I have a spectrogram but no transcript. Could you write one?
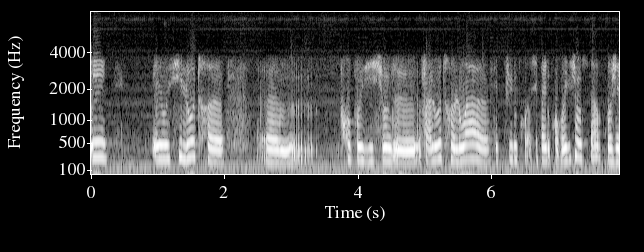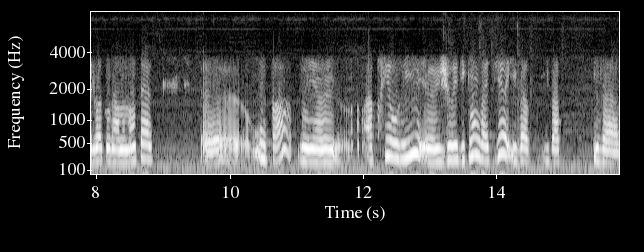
et et aussi l'autre euh, proposition de, enfin l'autre loi, euh, c'est plus c'est pas une proposition, c'est un projet de loi gouvernemental euh, ou pas, mais euh, a priori juridiquement on va dire il va il va il va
